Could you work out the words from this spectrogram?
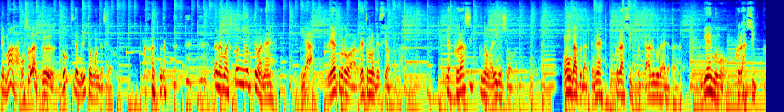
で、まあおそらくどっちでもいいと思うんですよ。ただまあ人によってはね、いや、レトロはレトロですよとか、いや、クラシックのがいいでしょう。音楽だってね、クラシックってあるぐらいだから、ゲームもクラシック。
